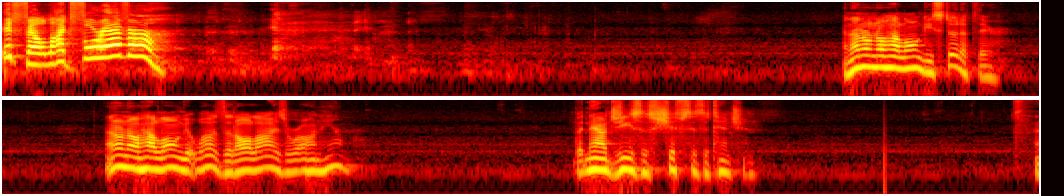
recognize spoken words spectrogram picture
It felt like forever. And I don't know how long he stood up there. I don't know how long it was that all eyes were on him. But now Jesus shifts his attention.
